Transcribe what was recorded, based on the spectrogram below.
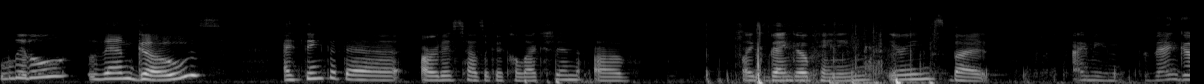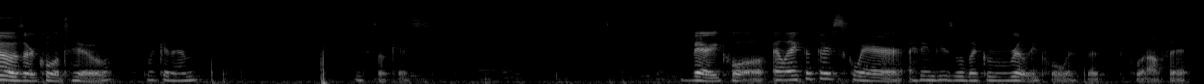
little Van Goghs. I think that the artist has like a collection of like Van Gogh painting earrings, but I mean, Van Goghs are cool too. Look at him. And focus. Very cool. I like that they're square. I think these would look really cool with the cool outfit.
